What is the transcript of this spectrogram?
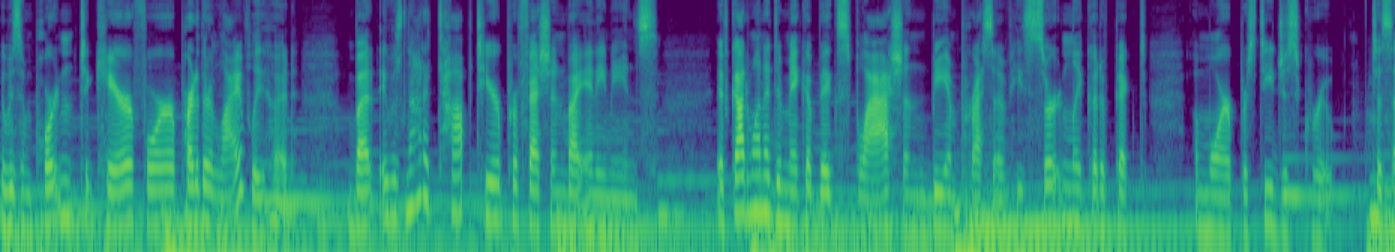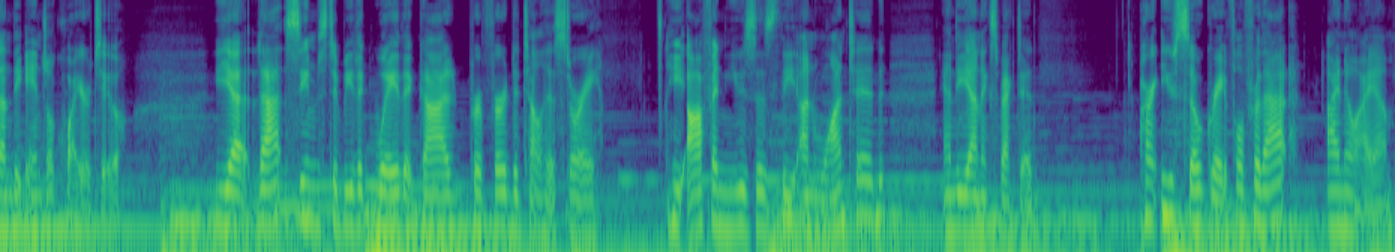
it was important to care for part of their livelihood, but it was not a top tier profession by any means. If God wanted to make a big splash and be impressive, he certainly could have picked a more prestigious group to send the angel choir to. Yet that seems to be the way that God preferred to tell his story. He often uses the unwanted and the unexpected. Aren't you so grateful for that? I know I am.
